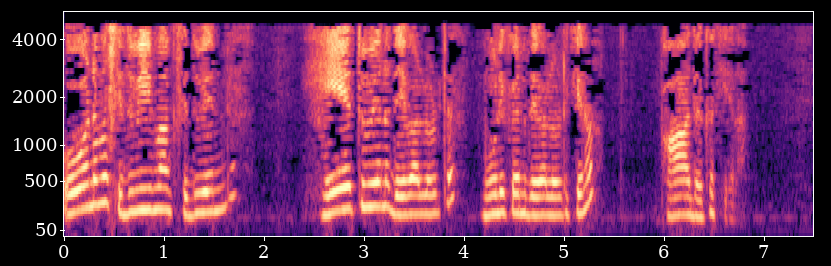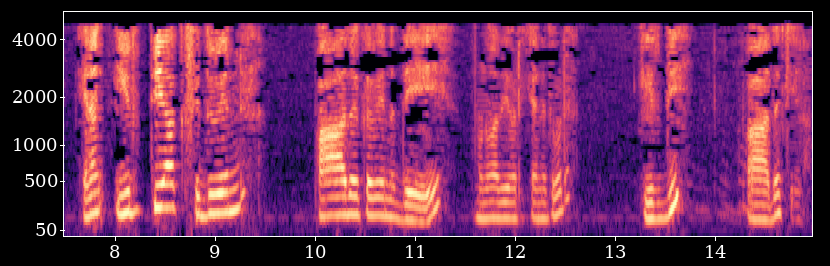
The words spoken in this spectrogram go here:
ඕනම සිදුවීමක් සිදුවෙන්න හේතු වෙන දේවල් වලට මූලික වෙන දේවල් වලට කියනවා පාදක කියලා. එහෙනම් ඊර්තියක් සිදුවෙන්න පාදක වෙන දේ මොනවද ඒවට කියන්නේ එතකොට? ඊර්දි පාද කියලා.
